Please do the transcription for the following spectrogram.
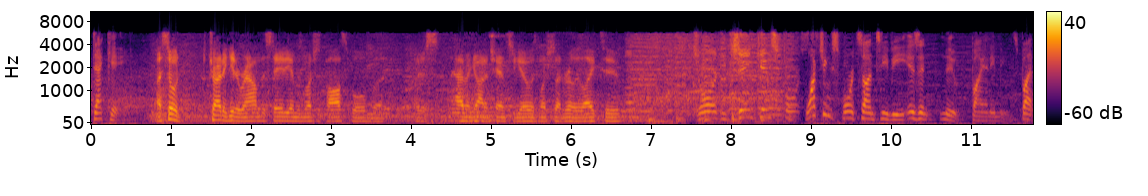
decade. I still try to get around the stadium as much as possible, but I just haven't gotten a chance to go as much as I'd really like to. Jordan Jenkins. Watching sports on TV isn't new by any means, but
